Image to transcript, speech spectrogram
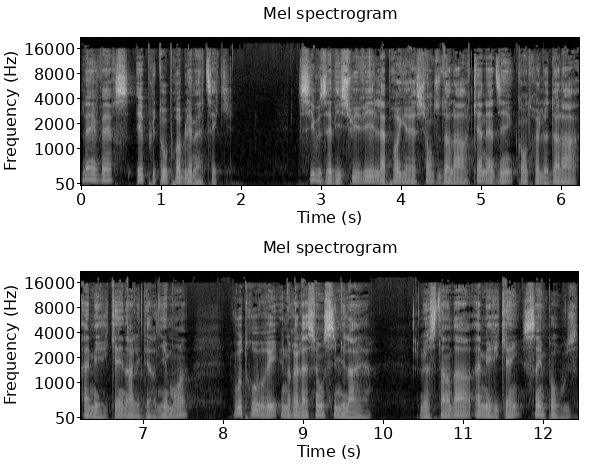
l'inverse est plutôt problématique. Si vous avez suivi la progression du dollar canadien contre le dollar américain dans les derniers mois, vous trouverez une relation similaire. Le standard américain s'impose.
